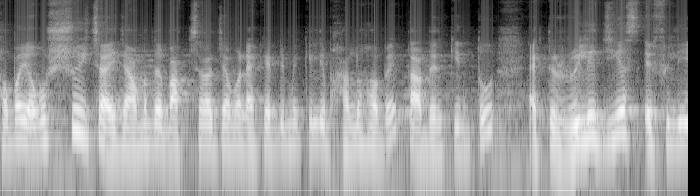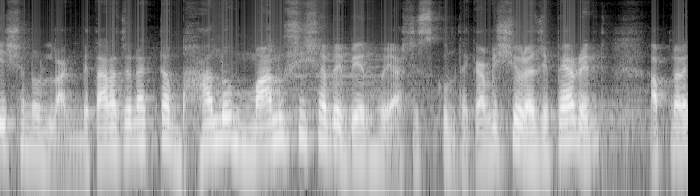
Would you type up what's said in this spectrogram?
সবাই অবশ্যই চাই যে আমাদের বাচ্চারা যেমন অ্যাকাডেমিক্যালি ভালো হবে, তাদের কিন্তু একটা রিলিজিয়াস এফিলিয়েশনও লাগবে। তারা যেন একটা ভালো মানুষ হিসাবে বের হয়ে আসে স্কুল থেকে। আমি শিওর অ্যাজ এ প্যারেন্ট আপনারা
